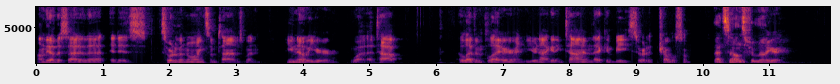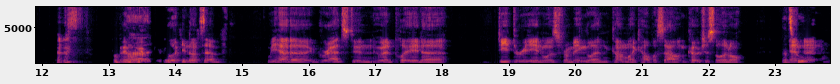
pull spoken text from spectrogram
on the other side of that, it is sort of annoying sometimes when you know you're what a top 11 player and you're not getting time. That can be sort of troublesome. That sounds familiar. Yeah, we were Uh, lucky enough to have. We had a grad student who had played uh, D three and was from England come like help us out and coach us a little. that's and cool. then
